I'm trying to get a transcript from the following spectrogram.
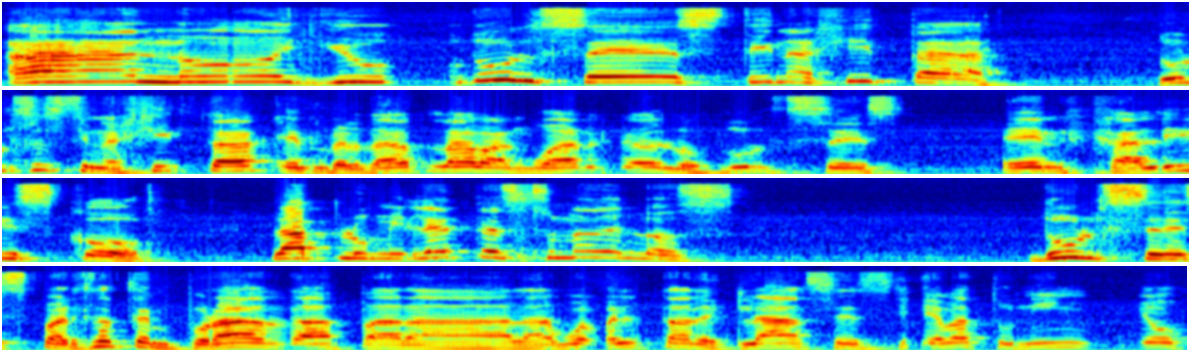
Ah, no, you. Dulces, Tinajita. Dulces, Tinajita, en verdad la vanguardia de los dulces en Jalisco. La plumileta es una de los dulces para esta temporada, para la vuelta de clases. Lleva a tu niño,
